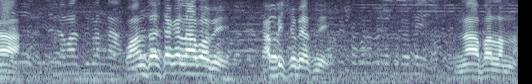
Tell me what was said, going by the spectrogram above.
না। পঞ্চাশ টাকা লাভ হবে, ছাব্বিশশো বেচলে। না, পারলাম না।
